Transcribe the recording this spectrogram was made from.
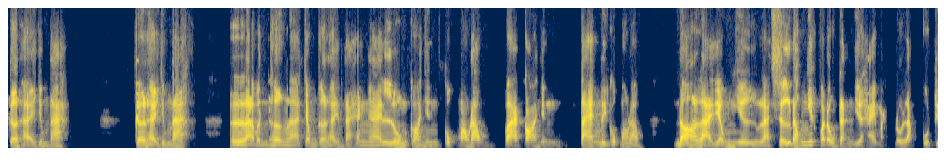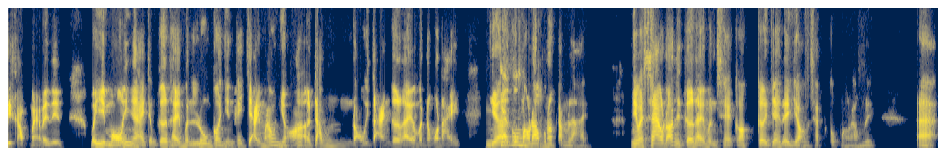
cơ thể chúng ta cơ thể chúng ta là bình thường là trong cơ thể chúng ta hàng ngày luôn có những cục máu đông và có những tan đi cục máu đông. Đó là giống như là sự đóng nhất và đấu tranh giữa hai mặt đối lập của triết học Mác Lênin bởi vì mỗi ngày trong cơ thể mình luôn có những cái chảy máu nhỏ ở trong nội tạng cơ thể mà mình không có thấy nhờ dạ, cục vâng. máu đông nó cầm lại nhưng mà sau đó thì cơ thể mình sẽ có cơ chế để dọn sạch cục máu đông đi. À,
